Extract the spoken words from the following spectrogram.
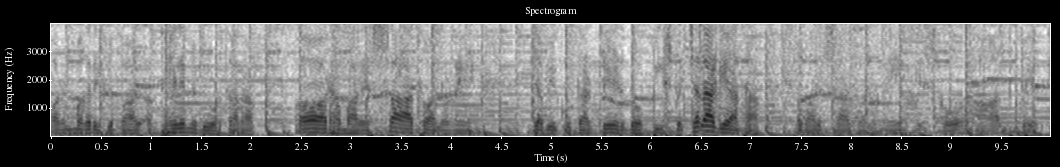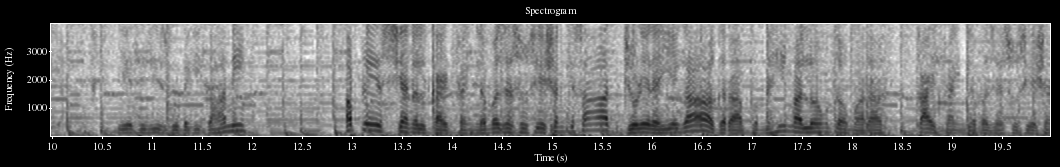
और मगरब के बाद अंधेरे में भी उड़ता रहा। और हमारे साथ वालों ने, जब ये गुड्डा डेढ़ दो पीस पे चला गया था तो हमारे साथ वालों ने इसको हाथ फेर दिया। ये थी जी इस गुड्डे की कहानी। अपने इस channel kite flying lovers association के साथ जुड़े रहिएगा। अगर आपको नहीं मालूम तो हमारा काइट फ्लाइंग लवर्स एसोसिएशन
